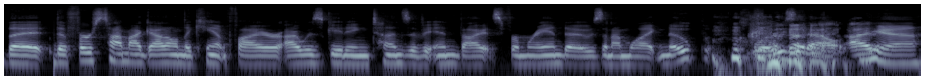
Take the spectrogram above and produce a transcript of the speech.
But the first time i got on the campfire i was getting tons of invites from randos and i'm like nope close it out. I, yeah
